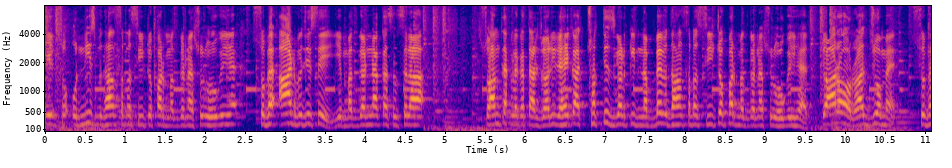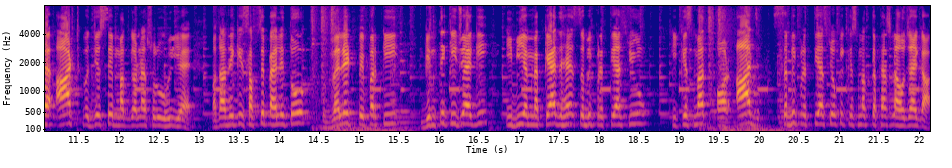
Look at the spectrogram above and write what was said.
119 विधानसभा सीटों पर मतगणना शुरू हो गई है। सुबह आठ बजे से यह मतगणना का सिलसिला शाम तक लगातार जारी रहेगा। छत्तीसगढ़ की 90 विधानसभा सीटों पर मतगणना शुरू हो गई है। चारों राज्यों में सुबह आठ बजे से मतगणना शुरू हुई है। बता दें कि सबसे पहले तो बैलेट पेपर की गिनती की जाएगी। ईवीएम में कैद है सभी प्रत्याशियों। की किस्मत और आज सभी प्रत्याशियों की किस्मत का फैसला हो जाएगा।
